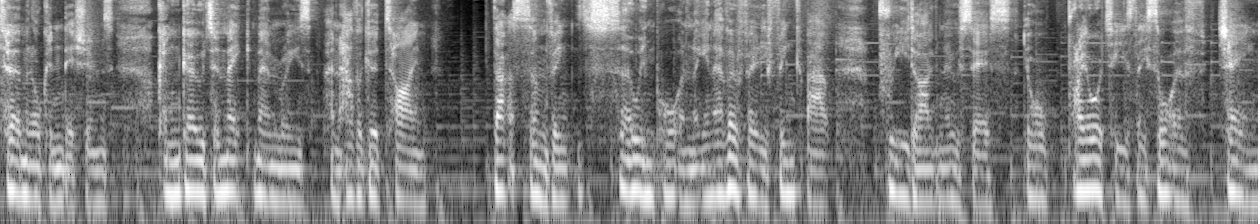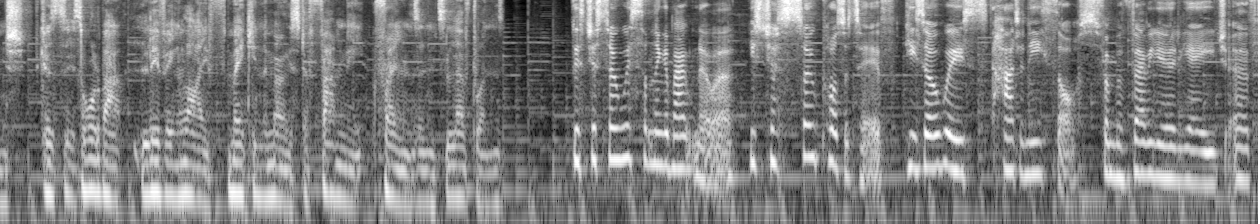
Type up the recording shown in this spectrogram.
terminal conditions can go to make memories and have a good time. That's something so important that you never really think about pre diagnosis. Your priorities, they sort of change because it's all about living life, making the most of family, friends, and loved ones. There's just always something about Noah. He's just so positive. He's always had an ethos from a very early age of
